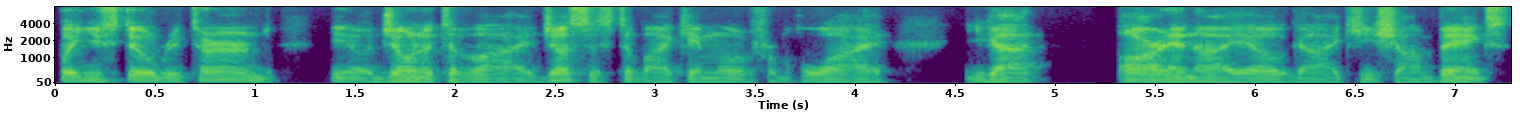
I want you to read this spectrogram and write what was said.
but you still returned, you know, Jonah Tavai, Justus Tavai came over from Hawaii. You got our NIL guy, Keyshawn Banks.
